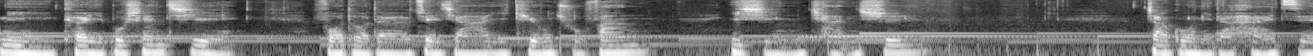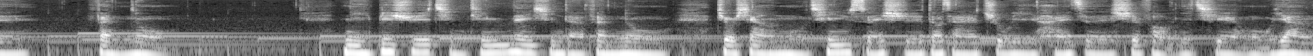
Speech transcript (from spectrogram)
你可以不生气。佛陀的最佳 EQ 处方：一行禅师。照顾你的孩子，愤怒。你必须倾听内心的愤怒，就像母亲随时都在注意孩子是否一切无恙。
